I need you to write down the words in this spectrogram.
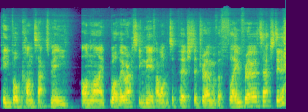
people contact me online. Well, they were asking me if I wanted to purchase a drone with a flamethrower attached to it. A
